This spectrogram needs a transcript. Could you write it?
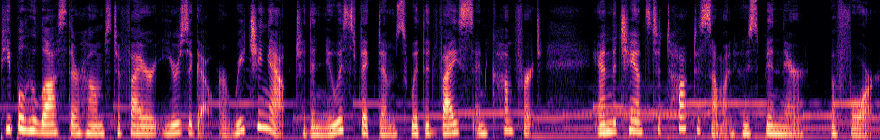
People who lost their homes to fire years ago are reaching out to the newest victims with advice and comfort and the chance to talk to someone who's been there before.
